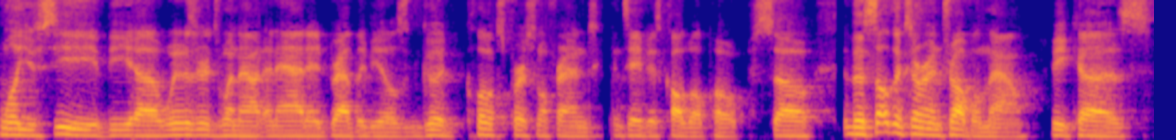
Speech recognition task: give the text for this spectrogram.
well, you see, the uh, Wizards went out and added Bradley Beal's good, close personal friend, Kentavious Caldwell Pope. So the Celtics are in trouble now because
